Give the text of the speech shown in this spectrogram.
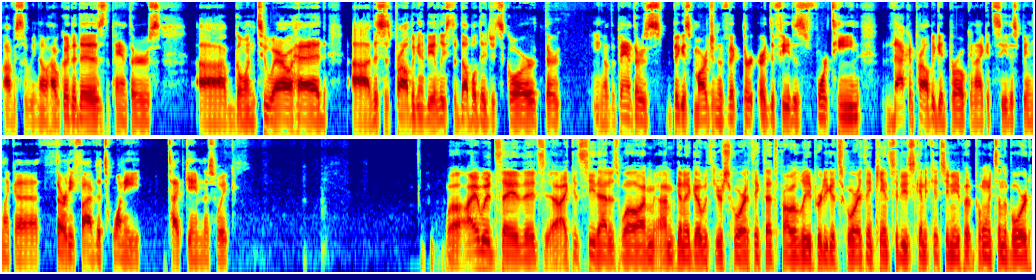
obviously we know how good it is. The Panthers uh, going to Arrowhead. Uh, this is probably going to be at least a double digit score. They're, you know, the Panthers' biggest margin of victory or defeat is 14. That could probably get broken. I could see this being like a 35 to 20 type game this week. Well, I would say that uh, I could see that as well. I'm I'm going to go with your score. I think that's probably a pretty good score. I think Kansas City is going to continue to put points on the board.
